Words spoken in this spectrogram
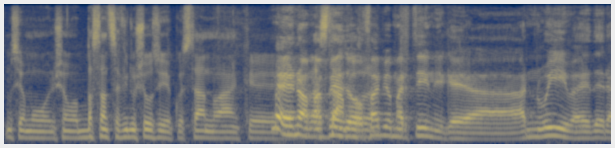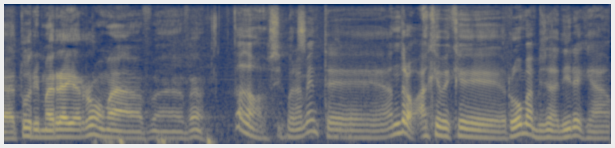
Noi siamo diciamo, abbastanza fiduciosi che quest'anno anche... Beh, no, ma stampa- vedo Fabio Martini che annuiva ed era tu rimarrai a Roma. No, no, sicuramente andrò, anche perché Roma bisogna dire che ha,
